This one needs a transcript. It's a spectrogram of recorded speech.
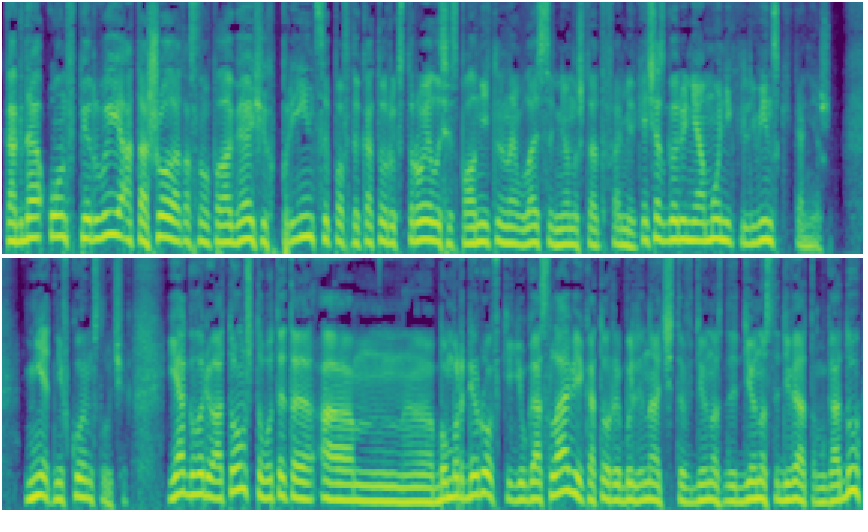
когда он впервые отошел от основополагающих принципов, на которых строилась исполнительная власть Соединенных Штатов Америки. Я сейчас говорю не о Монике Левинской, конечно. Нет, ни в коем случае. Я говорю о том, что вот это э, бомбардировки Югославии, которые были начаты в 1999 году,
